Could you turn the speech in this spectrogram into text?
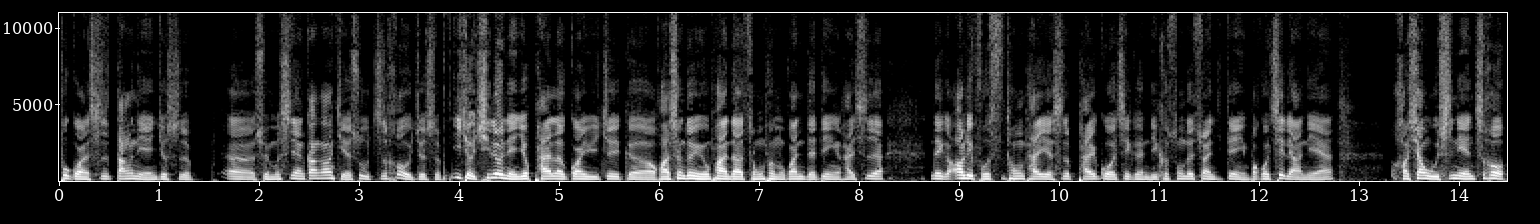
不管是当年就是呃水门事件刚刚结束之后，就是一九七六年就拍了关于这个华盛顿邮报的总统的观点的电影，还是。那个奥利弗斯通他也是拍过这个尼克松的传记电影，包括这两年，好像五十年之后，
